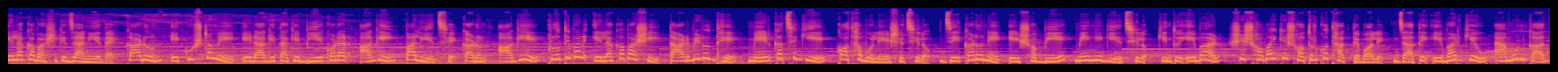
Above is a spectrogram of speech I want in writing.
এলাকাবাসীকে জানিয়ে দেয়। কারণ একুশটা মেয়ে এর আগে তাকে বিয়ে করার আগেই পালিয়েছে। কারণ আগে প্রতিবার এলাকাবাসী তার বিরুদ্ধে মেয়ের কাছে গিয়ে কথা বলে এসেছিল। যে কারণে এইসব বিয়ে ভেঙে গিয়েছিল। কিন্তু এবার সে সবাইকে সতর্ক থাকতে বলে, যাতে এবার কেউ এমন কাজ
